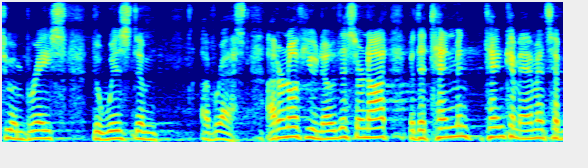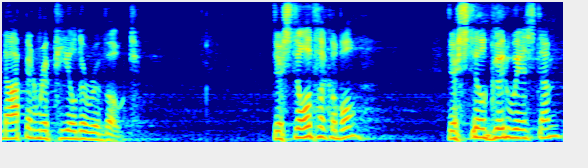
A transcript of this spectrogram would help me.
to embrace the wisdom of rest. I don't know if you know this or not, but the Ten, Ten Commandments have not been repealed or revoked. They're still applicable, they're still good wisdom,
